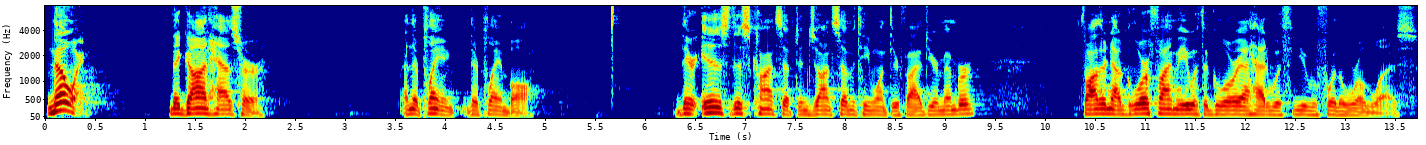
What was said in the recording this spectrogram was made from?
knowing that God has her. And they're playing, they're playing ball. There is this concept in John 17, 1 through 5. Do you remember? Father, now glorify me with the glory I had with you before the world was.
